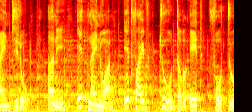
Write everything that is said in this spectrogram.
nine zero. अनि eight nine one eight five two double eight four two.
